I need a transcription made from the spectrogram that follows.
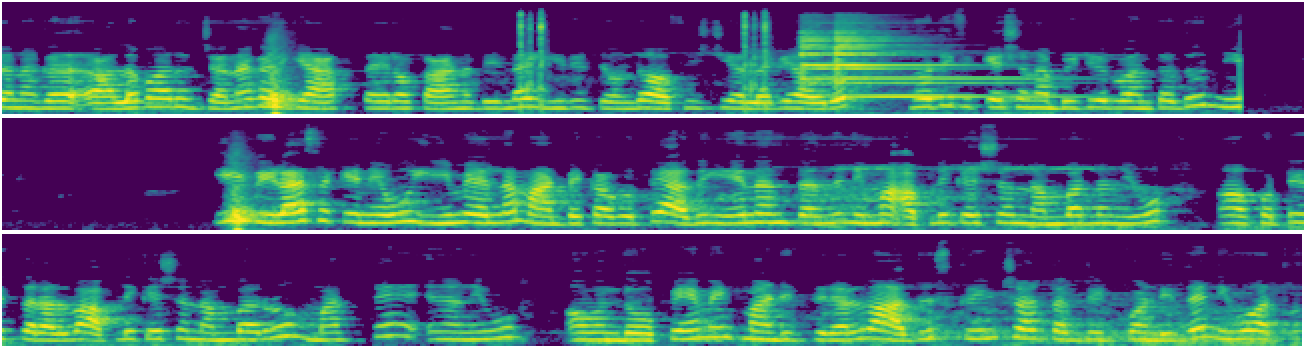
ಜನಗ, ಹಲವಾರು ಜನಗಳಿಗೆ ಆಗ್ತಾ ಇರೋ ಕಾರಣದಿಂದ ಈ ರೀತಿ ಒಂದು ಅಫಿಷಿಯಲ್ ಆಗಿ ಅವರು ನೋಟಿಫಿಕೇಶನ್ ಬಿಟ್ಟಿರುವಂಥದ್ದು ನೀವು ಈ ವಿಳಾಸಕ್ಕೆ ನೀವು ಇಮೇಲ್ನ ಮಾಡಬೇಕಾಗುತ್ತೆ. ಅದು ಏನಂತಂದರೆ ನಿಮ್ಮ ಅಪ್ಲಿಕೇಶನ್ ನಂಬರ್ನ ನೀವು ಕೊಟ್ಟಿರ್ತಾರಲ್ವ? ಅಪ್ಲಿಕೇಶನ್ ನಂಬರು ಮತ್ತು ನೀವು ಒಂದು ಪೇಮೆಂಟ್ ಮಾಡಿರ್ತೀರಲ್ವ? ಅದು ಸ್ಕ್ರೀನ್ಶಾಟ್ ತೆಗೆದು ಇಟ್ಕೊಂಡಿದ್ರೆ ನೀವು ಅದು,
